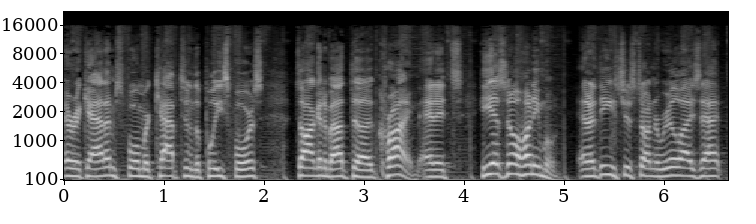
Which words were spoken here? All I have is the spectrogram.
Eric Adams, former captain of the police force, talking about the crime, and it's he has no honeymoon, and I think he's just starting to realize that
